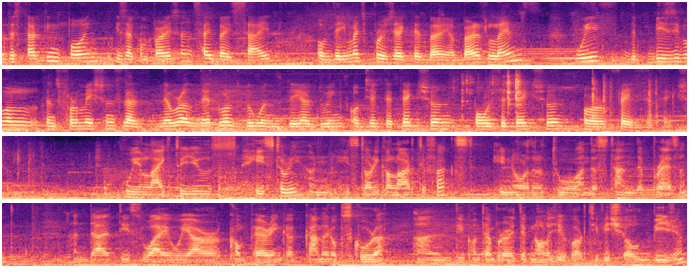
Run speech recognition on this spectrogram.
The starting point is a comparison side by side of the image projected by a bird lens with the visible transformations that neural networks do when they are doing object detection, pose detection, or face detection. We like to use history and historical artifacts in order to understand the present and that is why we are comparing a camera obscura and the contemporary technology of artificial vision.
